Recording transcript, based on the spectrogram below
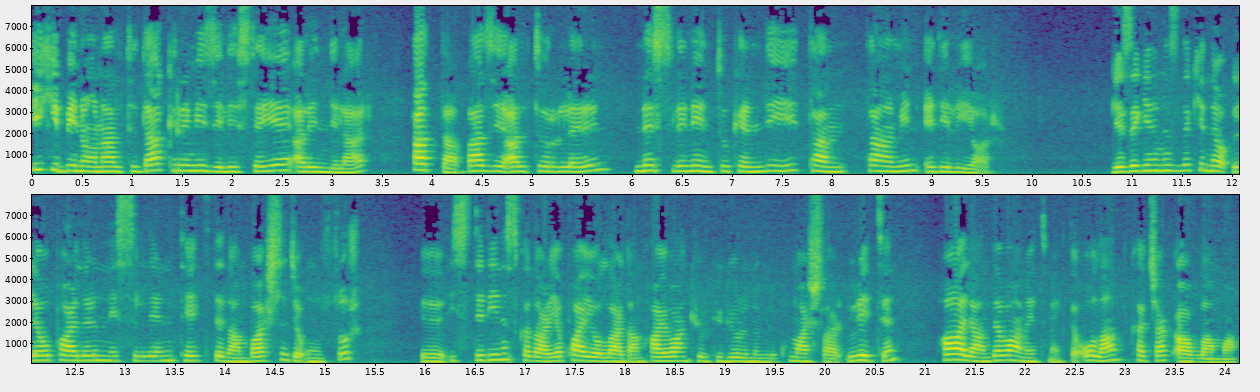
2016'da kırmızı listeye alındılar. Hatta bazı alt türlerin neslinin tükendiği tan tahmin ediliyor. Gezegenimizdeki leoparların nesillerini tehdit eden başlıca unsur, e, istediğiniz kadar yapay yollardan hayvan kürkü görünümlü kumaşlar üretin, halen devam etmekte olan kaçak avlanma.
